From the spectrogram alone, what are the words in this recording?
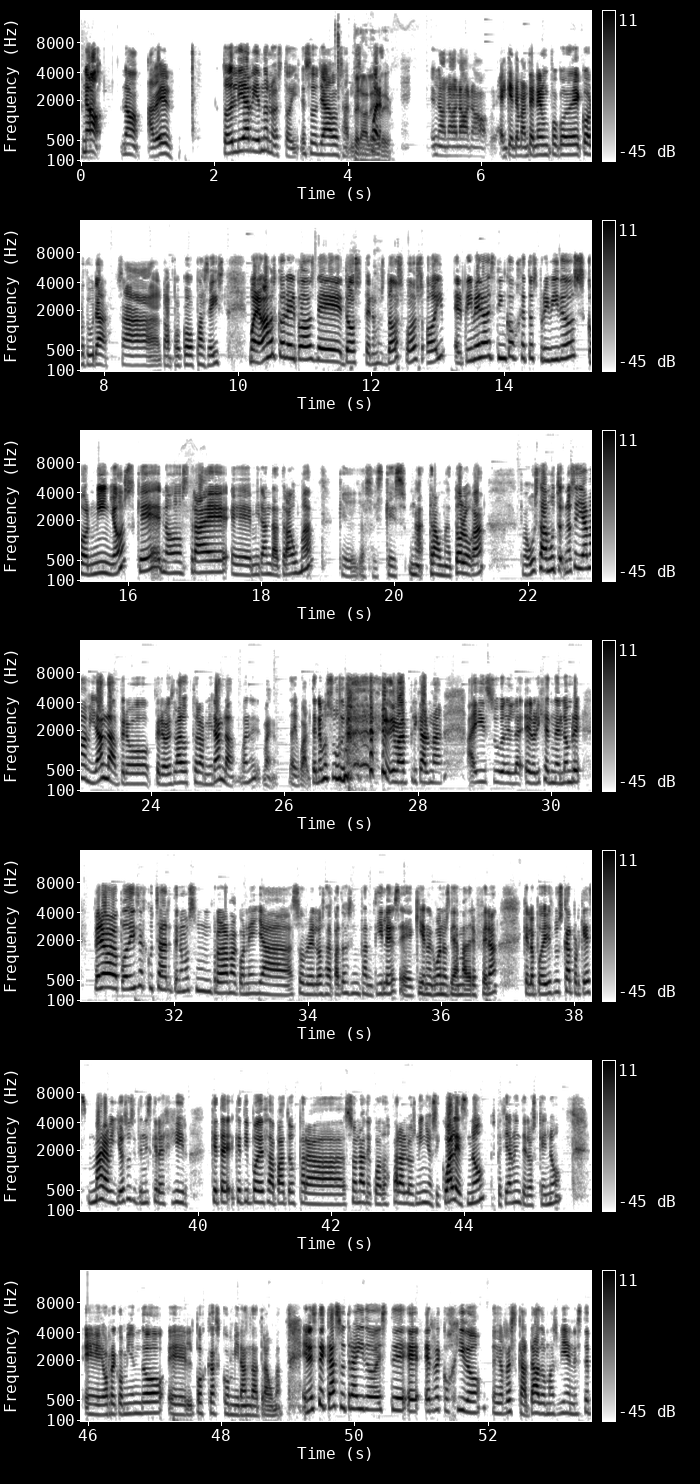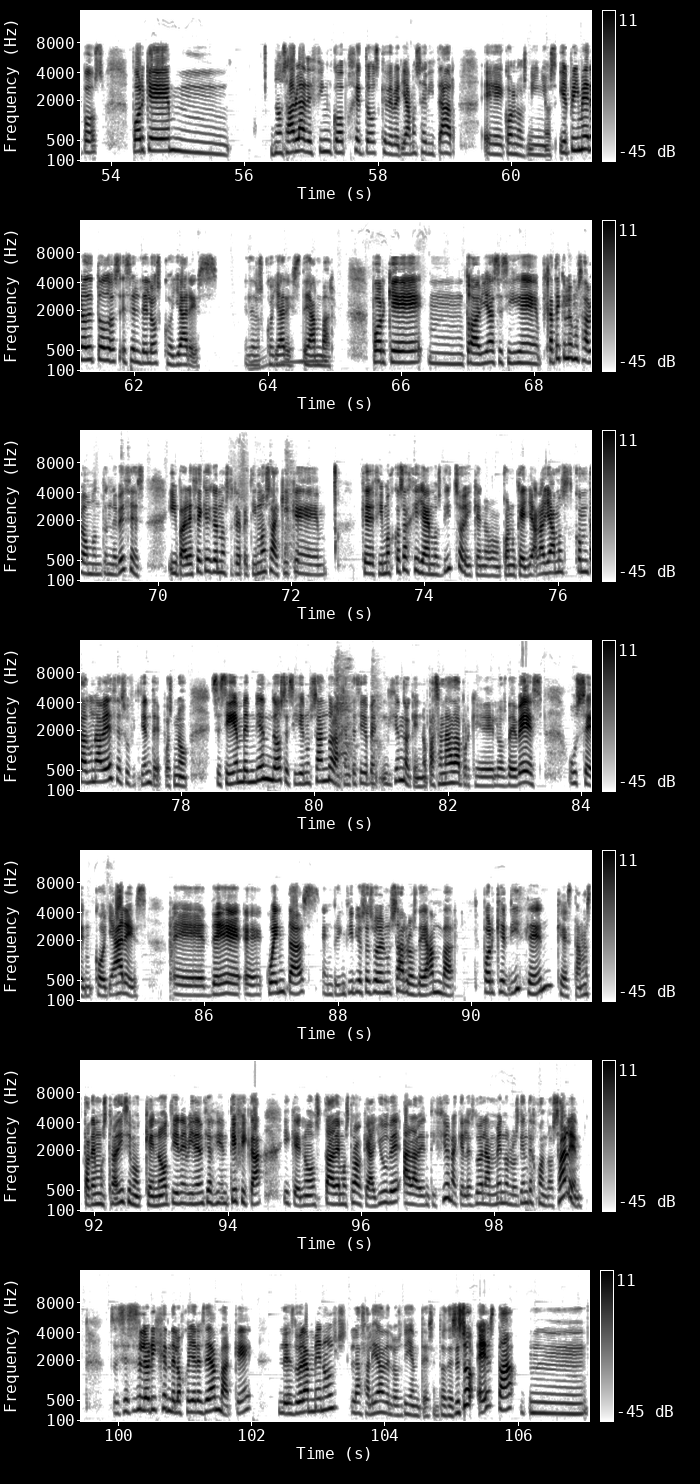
No, no, a ver. Todo el día riendo no estoy, eso ya os aviso. Pero Bueno, alegre. No, no, no, no. Hay que mantener un poco de cordura. O sea, tampoco os paséis. Bueno, vamos con el post de dos. Tenemos dos posts hoy. El primero es cinco objetos prohibidos con niños que nos trae eh, Miranda Trauma, que ya sabéis que es una traumatóloga. Que me gusta mucho. No se llama Miranda, pero, pero es la doctora Miranda. Bueno, da igual. Tenemos un. Iba a explicar una, ahí su- el origen del nombre. Pero podéis escuchar, tenemos un programa con ella sobre los zapatos infantiles eh, aquí en el Buenos Días Madrefera, que lo podéis buscar porque es maravilloso si tenéis que elegir qué, tipo de zapatos para, son adecuados para los niños y cuáles no, especialmente los que no. eh, os recomiendo el podcast con Miranda Trauma. En este caso he traído este, he recogido, he rescatado más bien este post porque... mm, nos habla de cinco objetos que deberíamos evitar eh, con los niños. Y el primero de todos es el de los collares, el de los collares de ámbar. Porque mm, todavía se sigue, fíjate que lo hemos hablado un montón de veces y parece que, que nos repetimos aquí que, que decimos cosas que ya hemos dicho y que no, con que ya la hayamos contado una vez es suficiente. Pues no, se siguen vendiendo, se siguen usando, la gente sigue diciendo que no pasa nada porque los bebés usen collares eh, de eh, cuentas, en principio se suelen usar los de ámbar porque dicen que está, demostradísimo que no tiene evidencia científica y que no está demostrado que ayude a la dentición, a que les duelan menos los dientes cuando salen. Entonces ese es el origen de los collares de ámbar, que les duelan menos la salida de los dientes. Entonces eso está mm,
